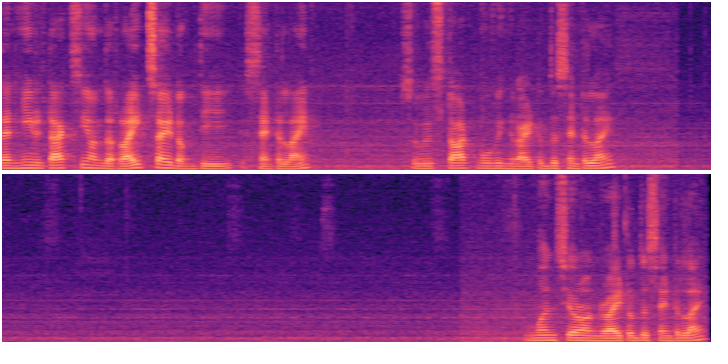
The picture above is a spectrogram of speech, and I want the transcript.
then he will taxi on the right side of the center line. So we'll start moving right of the center line. Once you are on right of the center line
